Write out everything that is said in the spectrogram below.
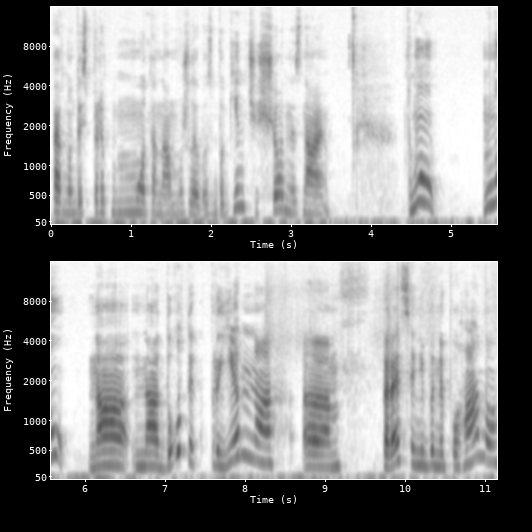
Певно, десь перемотана, можливо, з бобін чи що, не знаю. Тому, ну, на на дотик приємна, е, переться ніби непогано.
